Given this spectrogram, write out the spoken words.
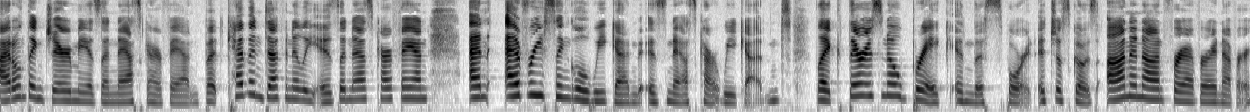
I don't think Jeremy is a NASCAR fan, but Kevin definitely is a NASCAR fan, and every single weekend is NASCAR weekend. Like, there is no break in this sport, it just goes on and on forever and ever.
